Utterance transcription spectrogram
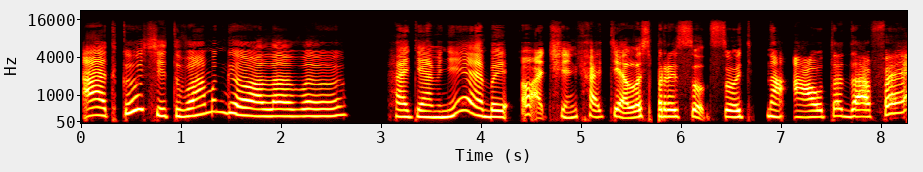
откусит вам голову. Хотя мне бы очень хотелось присутствовать на аутодафе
